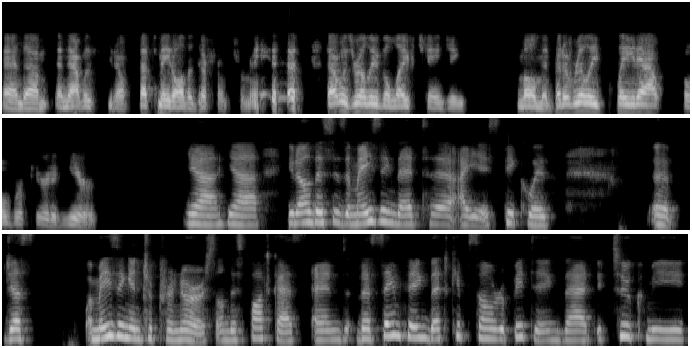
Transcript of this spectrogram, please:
And, um, and that was, you know, that's made all the difference for me. that was really the life changing moment, but it really played out over a period of years. Yeah, yeah. You know, this is amazing that uh, I speak with uh, just amazing entrepreneurs on this podcast. And the same thing that keeps on repeating that it took me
